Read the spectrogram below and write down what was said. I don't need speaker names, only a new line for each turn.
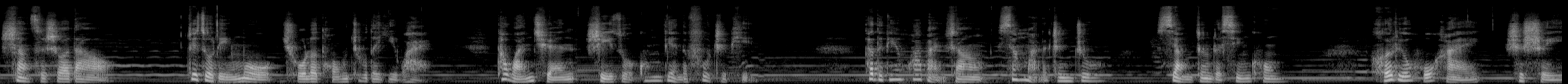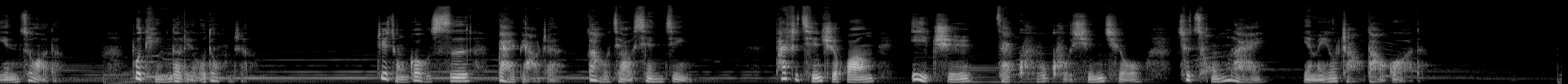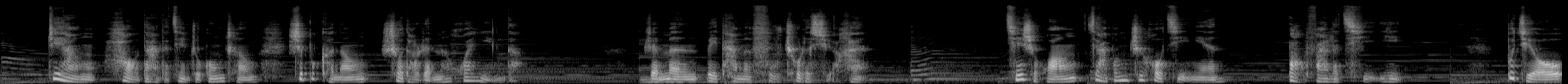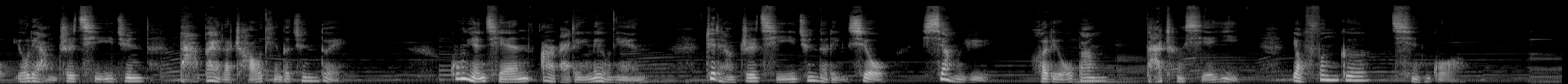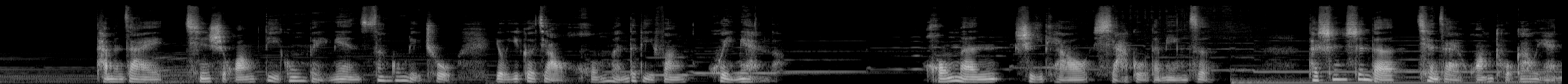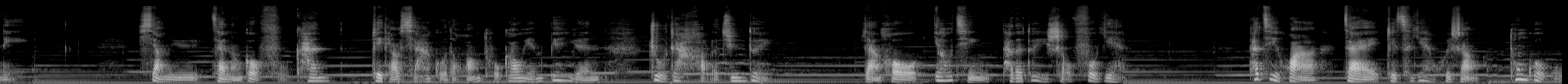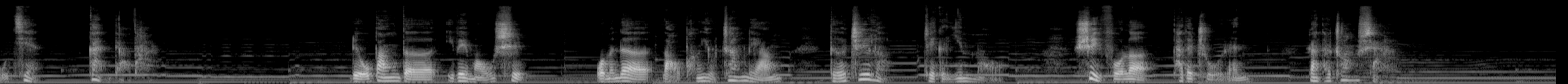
上次说到，这座陵墓除了铜铸的以外，它完全是一座宫殿的复制品。它的天花板上镶满了珍珠，象征着星空。河流湖海是水银做的，不停地流动着。这种构思代表着道教仙境，它是秦始皇一直在苦苦寻求，却从来也没有找到过的。这样浩大的建筑工程是不可能受到人们欢迎的。人们为他们付出了血汗。秦始皇驾崩之后几年，爆发了起义。不久，有两支起义军打败了朝廷的军队。公元前二百零六年，这两支起义军的领袖项羽和刘邦达成协议，要分割秦国。他们在秦始皇地宫北面三公里处有一个叫鸿门的地方会面了。鸿门是一条峡谷的名字，它深深地嵌在黄土高原里。项羽在能够俯瞰这条峡谷的黄土高原边缘驻扎好了军队，然后邀请他的对手赴宴。他计划在这次宴会上。通过舞剑干掉他。刘邦的一位谋士，我们的老朋友张良，得知了这个阴谋，说服了他的主人，让他装傻。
